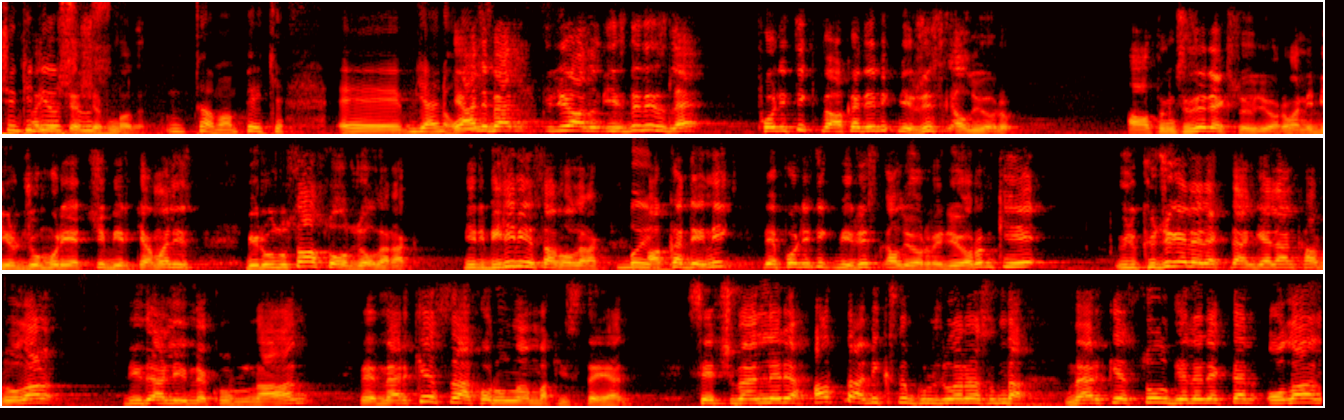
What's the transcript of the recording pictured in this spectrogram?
Çünkü Hayır, hiç diyorsunuz şaşırtmadı. tamam peki. Ee, yani o Yani ben Hülya Hanım izninizle politik ve akademik bir risk alıyorum. Altını çizerek söylüyorum. Hani bir cumhuriyetçi, bir kemalist, bir ulusal solcu olarak, bir bilim insanı olarak Buyurun. akademik ve politik bir risk alıyor ve diyorum ki ülkücü gelenekten gelen kadrolar liderliğinde kurulan ve merkez sağ konumlanmak isteyen seçmenleri hatta bir kısım kurucular arasında merkez sol gelenekten olan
